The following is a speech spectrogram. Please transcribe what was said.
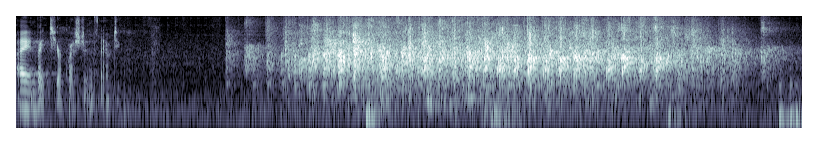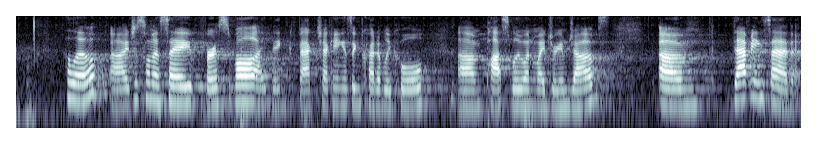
I invite your questions now too. Hello. I just want to say, first of all, I think fact checking is incredibly cool, um, possibly one of my dream jobs. Um, that being said,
